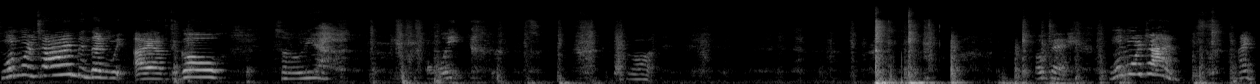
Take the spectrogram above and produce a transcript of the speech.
one more time, and then we, I have to go. So yeah. Oh, wait. Forgot. Okay, one more time. I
